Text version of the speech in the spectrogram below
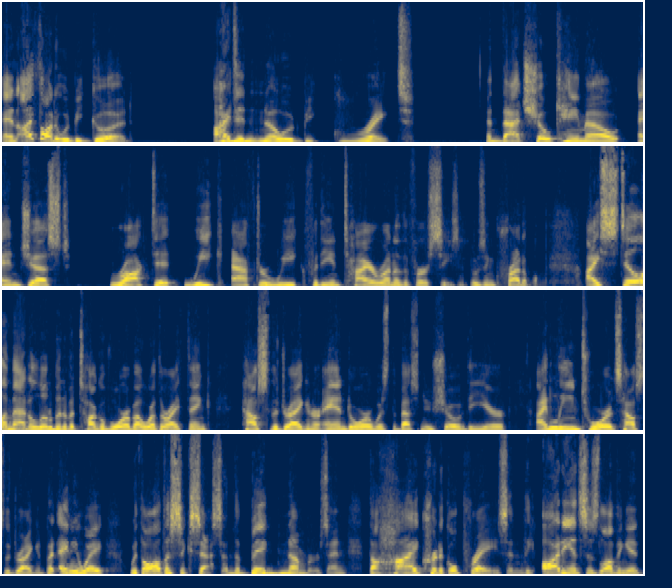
and I thought it would be good. I didn't know it would be great. And that show came out and just rocked it week after week for the entire run of the first season. It was incredible. I still am at a little bit of a tug of war about whether I think House of the Dragon or Andor was the best new show of the year. I lean towards House of the Dragon. But anyway, with all the success and the big numbers and the high critical praise and the audiences loving it,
